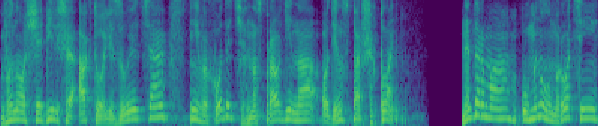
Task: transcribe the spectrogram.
воно ще більше актуалізується і виходить насправді на один з перших планів. Недарма у минулому році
